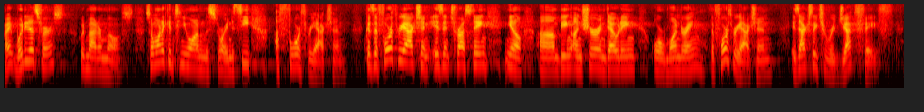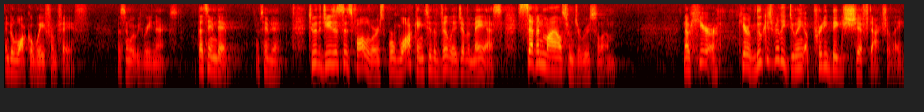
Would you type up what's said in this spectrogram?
right? What he does first would matter most. So I want to continue on in the story and to see a fourth reaction. Because the fourth reaction isn't trusting, you know, um, being unsure and doubting or wondering. The fourth reaction is actually to reject faith and to walk away from faith. Listen to what we read next. That same day, that same day, two of Jesus' followers were walking to the village of Emmaus, seven miles from Jerusalem. Now, here, here, Luke is really doing a pretty big shift, actually.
